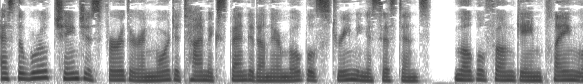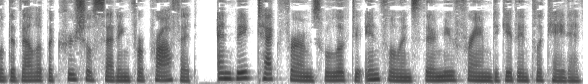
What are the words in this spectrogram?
As the world changes further and more to time expended on their mobile streaming assistants, mobile phone game playing will develop a crucial setting for profit, and big tech firms will look to influence their new frame to give implicated.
